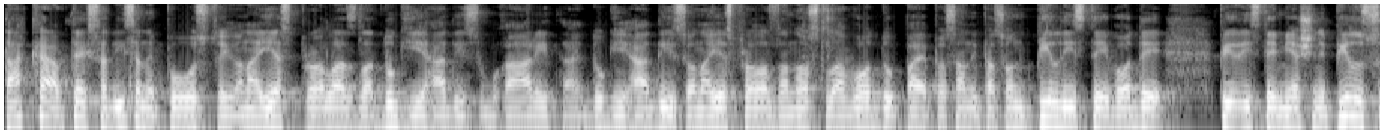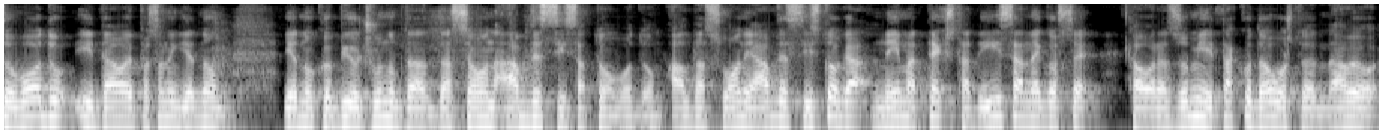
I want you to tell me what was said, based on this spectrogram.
takav tekst hadisa ne postoji. Ona jest prolazila, dugi hadis u Buhari, taj dugi hadis, ona jest prolazila, nosila vodu, pa je poslanik, pa su oni pili iz te vode, pili iz te mješine, pili su vodu i dao je poslanik jednom, jednom koji je bio džunup da, da se on abdesti sa tom vodom. Ali da su oni abdesti iz toga, nema tekst hadisa, nego se kao razumije, tako da ovo što je naveo,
